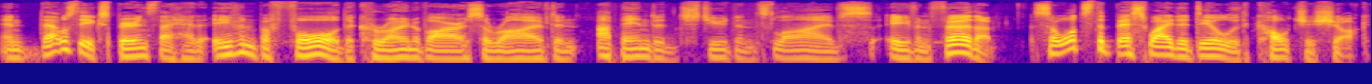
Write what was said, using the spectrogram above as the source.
And that was the experience they had even before the coronavirus arrived and upended students' lives even further. So, what's the best way to deal with culture shock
